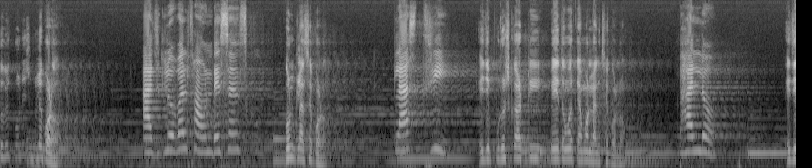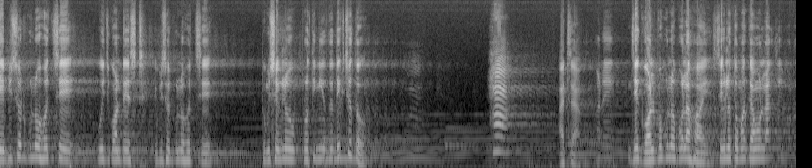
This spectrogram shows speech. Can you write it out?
তুমি কোন স্কুলে পড়ো? আজ গ্লোবাল ফাউন্ডেশন স্কুল। কোন ক্লাসে পড়ো? Class three. এই যে পুরস্কারটি পেয়ে তোমার কেমন লাগছে বলো? ভালো। এই যে এপিসোডগুলো হচ্ছে কুইজ কন্টেস্ট এপিসোডগুলো হচ্ছে তুমি সেগুলো প্রতিনিয়ত দেখছ তো? হ্যাঁ। আচ্ছা মানে যে গল্পগুলো বলা হয় সেগুলো তোমার কেমন লাগছে বলো?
